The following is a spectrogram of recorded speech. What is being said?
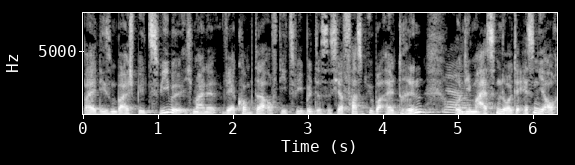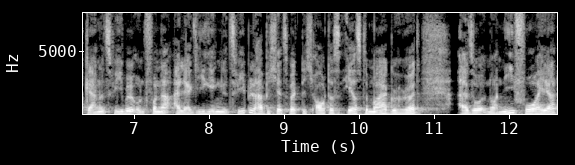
bei diesem Beispiel Zwiebel, ich meine, wer kommt da auf die Zwiebel? Das ist ja fast überall drin. Ja. Und die meisten Leute essen ja auch gerne Zwiebel. Und von einer Allergie gegen eine Zwiebel habe ich jetzt wirklich auch das erste Mal gehört. Also noch nie vorher.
